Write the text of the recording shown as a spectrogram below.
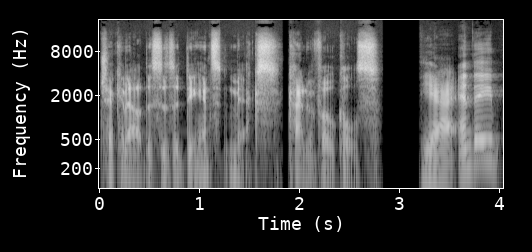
check it out. This is a dance mix kind of vocals. yeah, and they,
